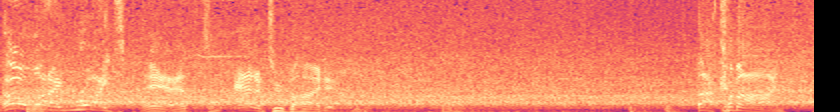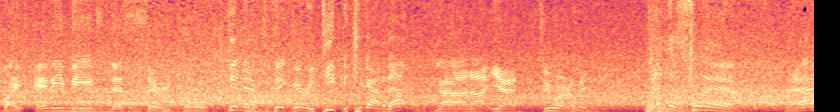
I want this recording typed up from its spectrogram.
Oh, what a right. Man, that's some attitude behind it. Ah, come on. By any means necessary, Cole. Didn't have to dig very deep to kick out of that one. Nah, not yet. Too early. And the slam. That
